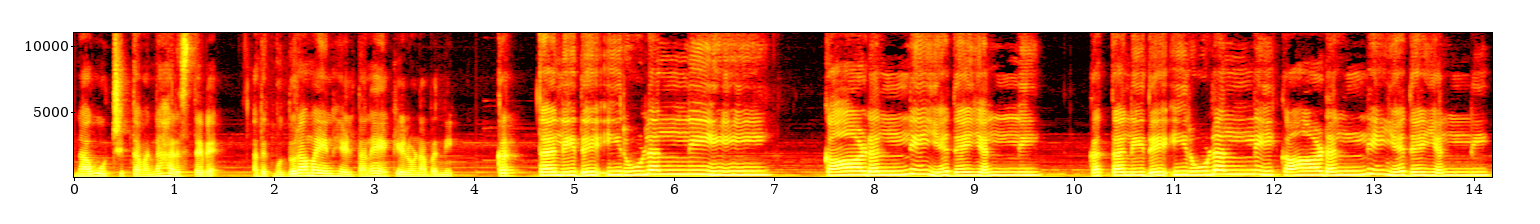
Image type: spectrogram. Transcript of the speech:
ನಾವು ಚಿತ್ತವನ್ನ ಹರಿಸ್ತೇವೆ. ಅದಕ್ಕೆ ಮುದ್ದುರಾಮ ಏನ್ ಹೇಳ್ತಾನೆ ಕೇಳೋಣ ಬನ್ನಿ. ಕತ್ತಲಿದೆ ಇರುಳಲ್ಲಿ, ಕಾಡಲ್ಲಿ ಎದೆಯಲ್ಲಿ, ಕತ್ತಲಿದೆ ಇರುಳಲ್ಲಿ, ಕಾಡಲ್ಲಿ ಎದೆಯಲ್ಲಿ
